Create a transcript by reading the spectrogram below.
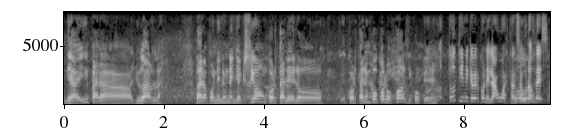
de ahí para ayudarla, para ponerle una inyección, cortarle los cortarle un poco los cólicos. Que... ¿Todo, tiene que ver con el agua? ¿Están seguros de eso?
